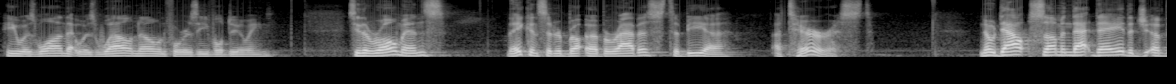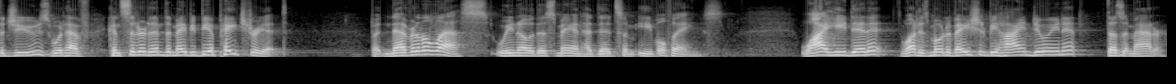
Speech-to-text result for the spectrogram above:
He was one that was well known for his evil doing. See, the Romans, they considered uh, Barabbas to be a, a terrorist. No doubt some in that day of the Jews would have considered him to maybe be a patriot. But nevertheless, we know this man had did some evil things. Why he did it, what his motivation behind doing it, doesn't matter.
